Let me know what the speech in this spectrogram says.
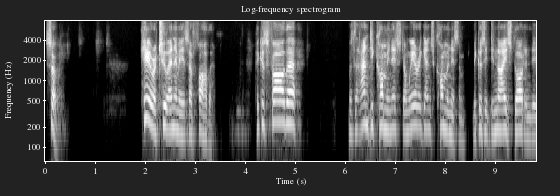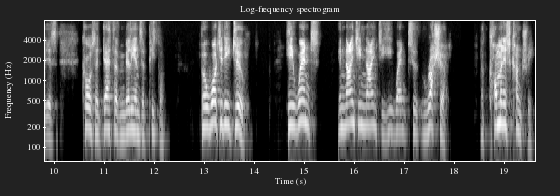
So, here are two enemies of Father. Because Father was an anti communist, and we're against communism because it denies God and it has caused the death of millions of people. But what did he do? He went in 1990, he went to Russia, a communist country,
